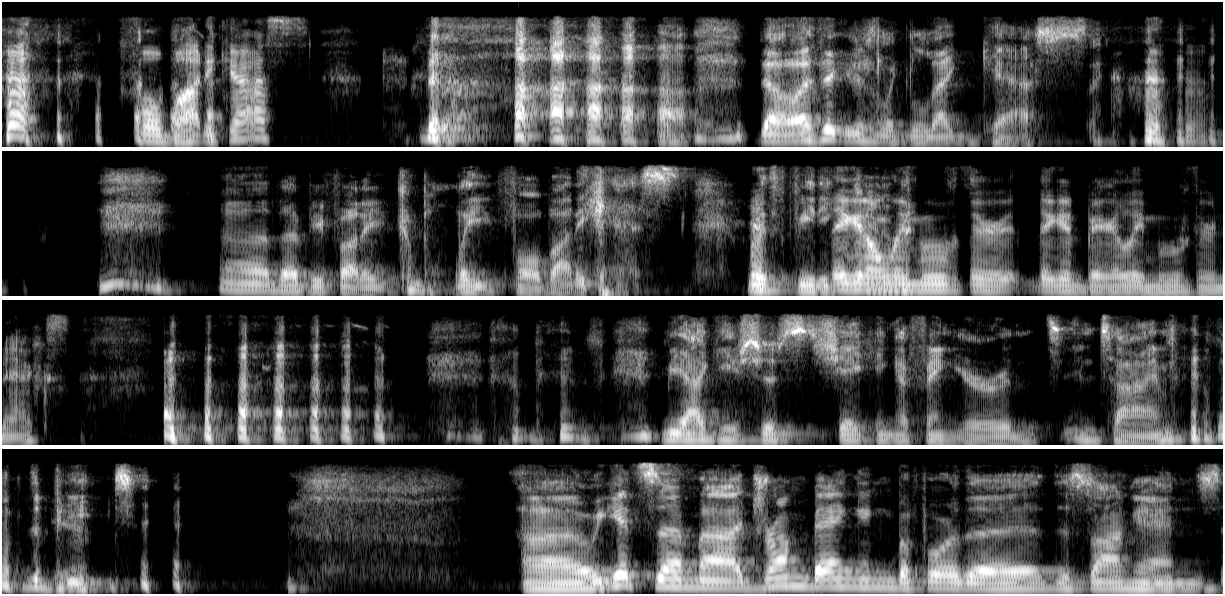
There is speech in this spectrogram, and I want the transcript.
Full body casts. no, I think just like leg casts. Uh, that'd be funny. Complete full body casts with feeding. They can only move their. They can barely move their necks. Miyagi's just shaking a finger in, in time with the beat. Uh, we get some uh, drum banging before the, the song ends,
